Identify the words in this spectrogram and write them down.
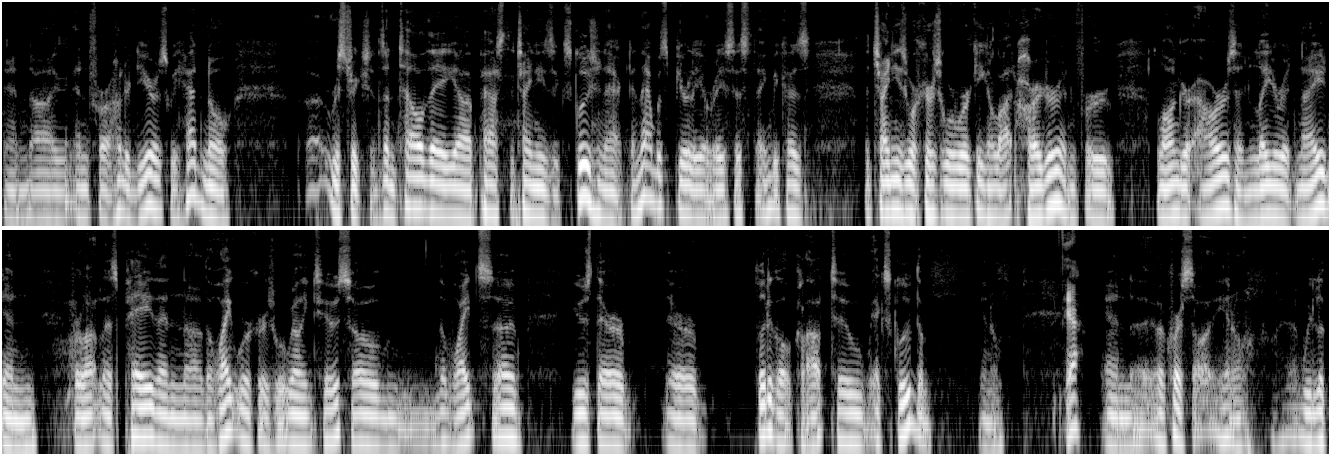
And uh, and for a hundred years we had no uh, restrictions until they uh, passed the Chinese Exclusion Act, and that was purely a racist thing because the Chinese workers were working a lot harder and for longer hours and later at night and for a lot less pay than uh, the white workers were willing to. So mm, the whites uh, used their their political clout to exclude them. You know. Yeah. And uh, of course, uh, you know, we look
